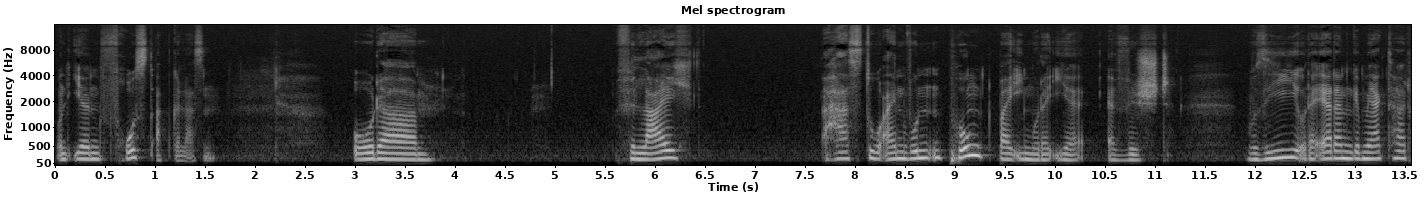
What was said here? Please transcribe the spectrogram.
und ihren Frust abgelassen. Oder vielleicht hast du einen wunden Punkt bei ihm oder ihr erwischt, wo sie oder er dann gemerkt hat,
